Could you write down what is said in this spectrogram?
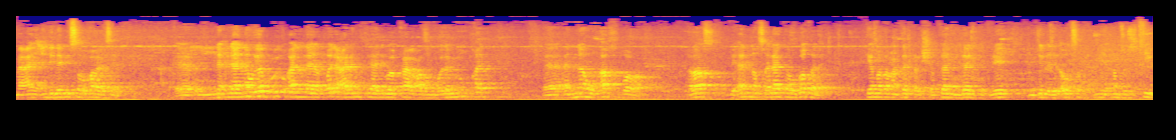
مع عند النبي صلى الله عليه وسلم. آه، لأنه يبعد أن لا يطلع على مثل هذه الواقعه العظيمه ولم ينقل آه، أنه أخبر خلاص بأن صلاته بطلت. كما طبعا ذكر الشوكاني ذلك في؟ المجلد الأول صفحه 165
